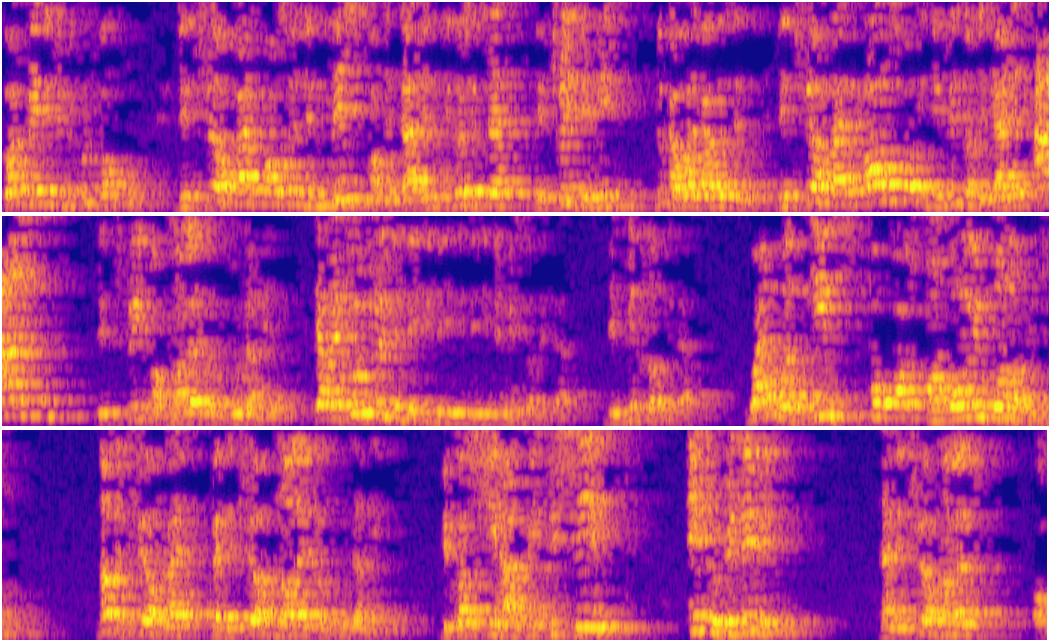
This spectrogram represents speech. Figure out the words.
God made it to be good for food. The tree of life also in the midst of the garden. You know, she said, the tree in the midst. Look at what the Bible says. The tree of life also in the midst of the garden and the tree of knowledge of good and evil. There were two trees in the, in the, in the, in the midst of the garden. The middle of the garden. Why was Eve focused on only one of the two? Not the tree of life, but the tree of knowledge of good and evil. Because she has been deceived into believing that the tree of knowledge of,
